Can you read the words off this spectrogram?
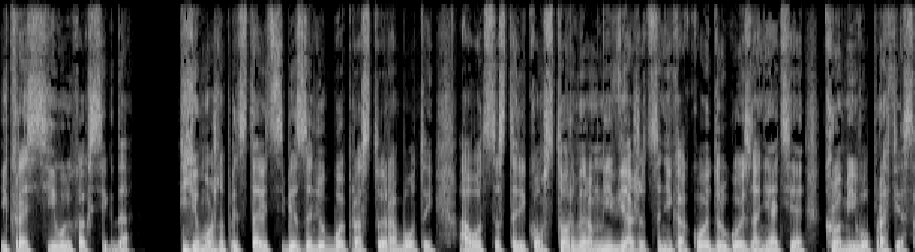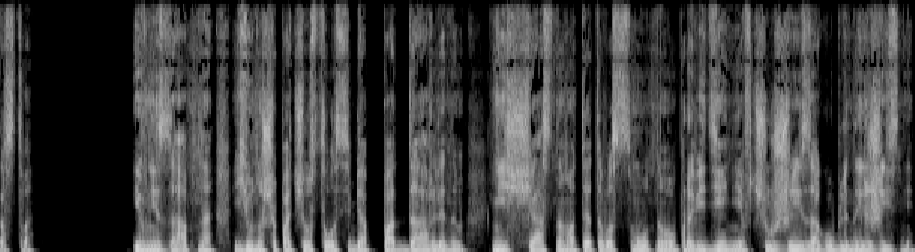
и красивую, как всегда. Ее можно представить себе за любой простой работой, а вот со стариком Стормером не вяжется никакое другое занятие, кроме его профессорства. И внезапно юноша почувствовал себя подавленным, несчастным от этого смутного проведения в чужие загубленные жизни.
